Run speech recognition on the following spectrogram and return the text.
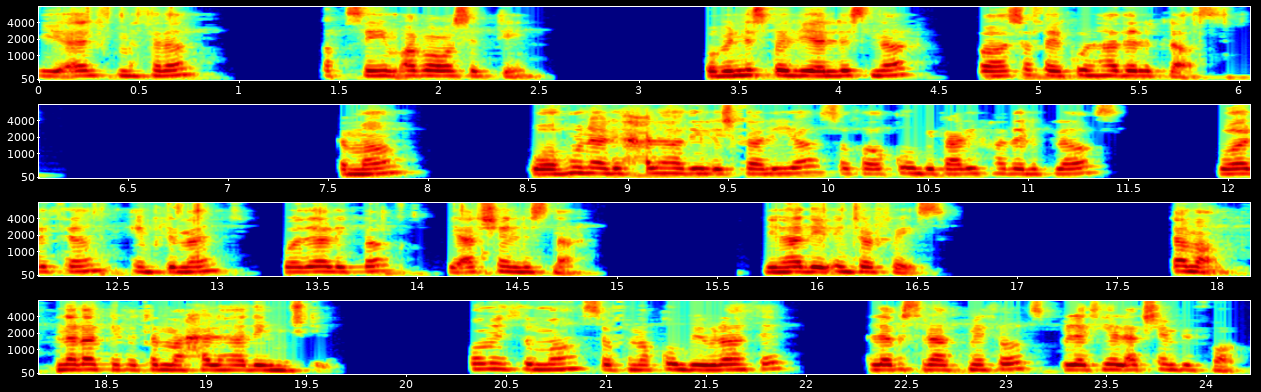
هي ألف مثلا تقسيم أربعة وستين. وبالنسبة لل listener فسوف يكون هذا ال class. تمام؟ وهنا لحل هذه الإشكالية سوف أقوم بتعريف هذا ال class وارثا implement وذلك ل action listener لهذه ال interface. تمام. نرى كيف تم حل هذه المشكلة. ومن ثم سوف نقوم بوراثة ال abstract methods والتي هي ال action perform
